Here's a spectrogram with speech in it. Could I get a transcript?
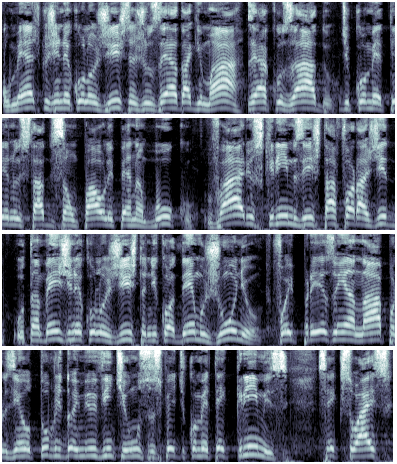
O médico ginecologista José Adagmar é acusado de cometer no estado de São Paulo e Pernambuco vários crimes e está foragido. O também ginecologista Nicodemo Júnior foi preso em Anápolis em outubro de 2021, suspeito de cometer crimes sexuais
